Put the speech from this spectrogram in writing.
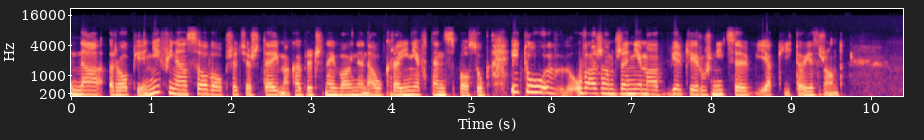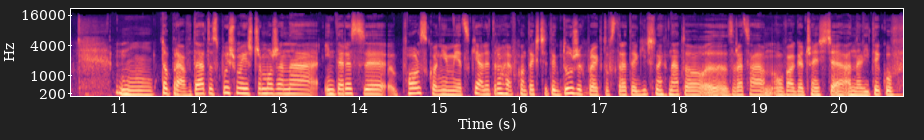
na ropie, nie finansował przecież tej makabrycznej wojny na Ukrainie w ten sposób. I tu uważam, że nie ma wielkiej różnicy, jaki to jest rząd. Mm, to prawda. To spójrzmy jeszcze może na interesy polsko-niemieckie, ale trochę w kontekście tych dużych projektów strategicznych. Na to e, zwraca uwagę część analityków.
